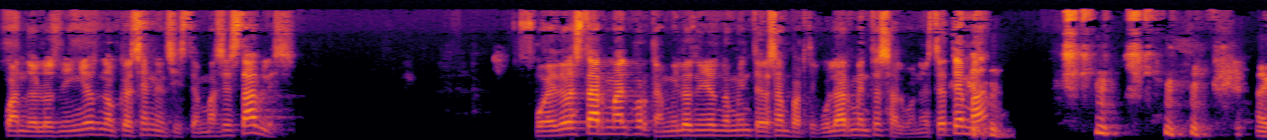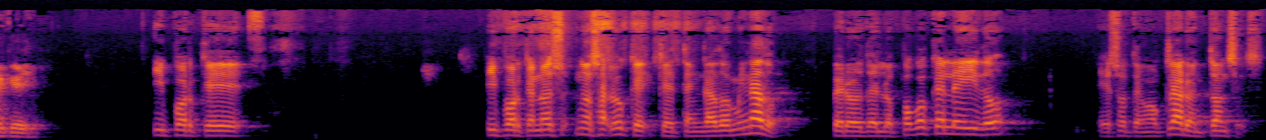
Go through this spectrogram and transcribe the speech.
cuando los niños no crecen en sistemas estables. Puedo estar mal porque a mí los niños no me interesan particularmente, salvo en este tema. ok. Y porque y porque no es, no es algo que, tenga dominado. Pero de lo poco que he leído, eso tengo claro. Entonces,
